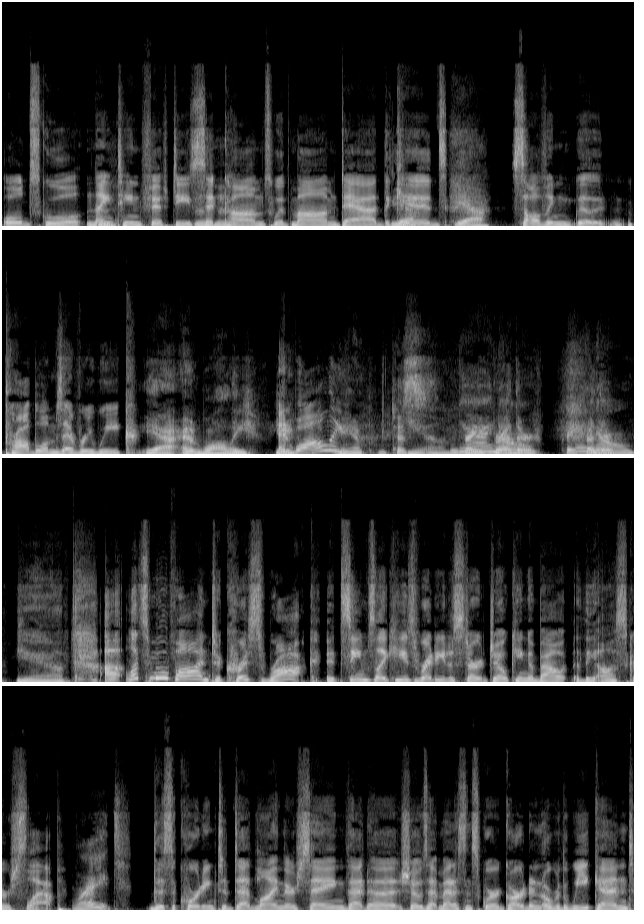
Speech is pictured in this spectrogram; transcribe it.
old school 1950s sitcoms with mom, dad, the Mm-hmm. Yeah. kids Yeah. solving uh, problems every week. Yeah. And Wally. And Wally. Yeah. Just Yeah. Yeah, great I brother. know. Great brother. Yeah. Uh, let's move on to Chris Rock. It seems like he's ready to start joking about the Oscar slap. Right. This, according to Deadline, they're saying that uh, shows at Madison Square Garden over the weekend,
